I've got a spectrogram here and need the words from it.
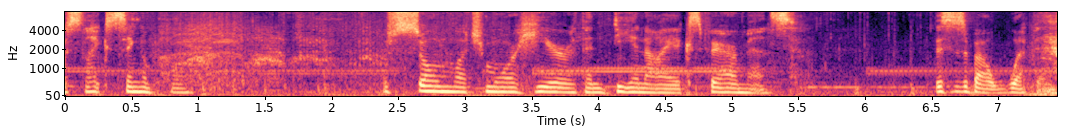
Just like Singapore. There's so much more here than DNI experiments. This is about weapons.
